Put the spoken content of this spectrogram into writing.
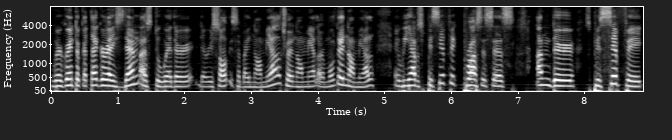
we're going to categorize them as to whether the result is a binomial, trinomial, or multinomial. And we have specific processes under specific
